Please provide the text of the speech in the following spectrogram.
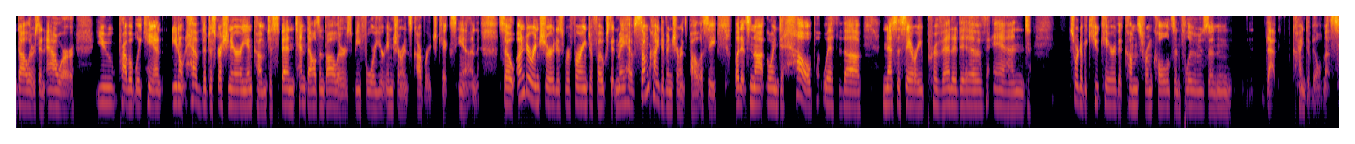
dollars an hour, you probably can't you don't have the discretionary income to spend $10,000 before your insurance coverage kicks in. So, underinsured is referring to folks that may have some kind of insurance policy, but it's not going to help with the necessary preventative and sort of acute care that comes from colds and flus and that kind of illness.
